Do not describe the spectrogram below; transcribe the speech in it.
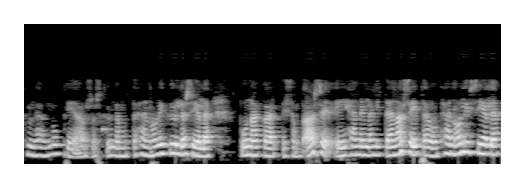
kyllä hän lukea osasi kyllä, mutta hän oli kyllä siellä punakaartissa, mutta ase, ei hänellä mitään aseita ollut. Hän oli siellä,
